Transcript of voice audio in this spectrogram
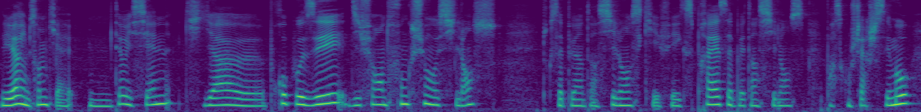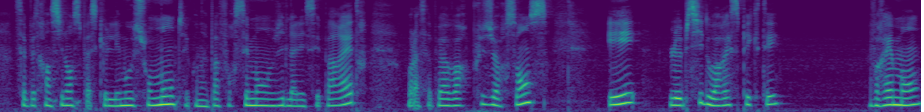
D'ailleurs, il me semble qu'il y a une théoricienne qui a euh, proposé différentes fonctions au silence donc ça peut être un silence qui est fait exprès, ça peut être un silence parce qu'on cherche ses mots, ça peut être un silence parce que l'émotion monte et qu'on n'a pas forcément envie de la laisser paraître. Voilà, ça peut avoir plusieurs sens. Et le psy doit respecter vraiment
